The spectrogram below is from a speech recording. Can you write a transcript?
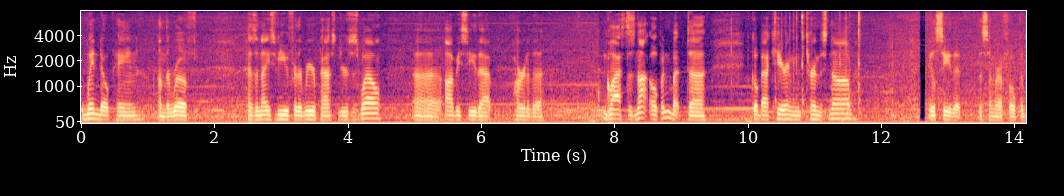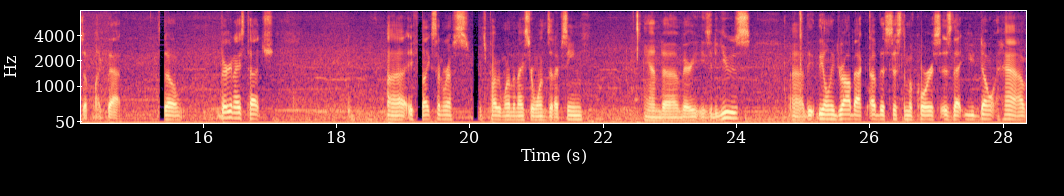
window pane on the roof. Has a nice view for the rear passengers as well. Uh, obviously that part of the glass does not open but uh, go back here and turn this knob you'll see that the sunroof opens up like that. So very nice touch. Uh, if you like sunroofs, it's probably one of the nicer ones that I've seen and uh, very easy to use. Uh, the, the only drawback of this system, of course, is that you don't have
